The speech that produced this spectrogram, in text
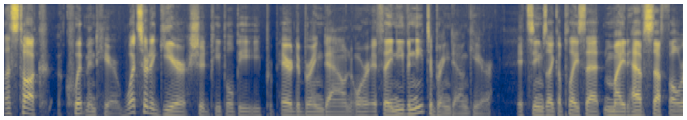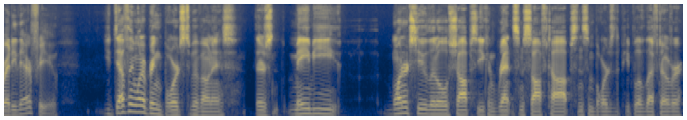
let's talk equipment here. What sort of gear should people be prepared to bring down, or if they even need to bring down gear? It seems like a place that might have stuff already there for you. you definitely want to bring boards to Pavones. There's maybe one or two little shops that you can rent some soft tops and some boards that people have left over.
